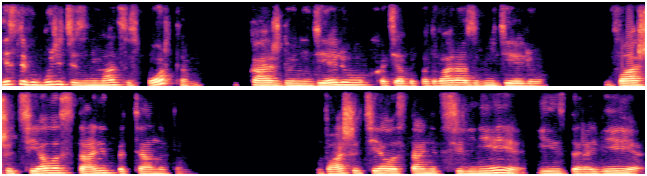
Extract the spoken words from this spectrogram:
Если вы будете заниматься спортом каждую неделю, хотя бы по 2 раза в неделю, ваше тело станет подтянутым. Ваше тело станет сильнее и здоровее.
